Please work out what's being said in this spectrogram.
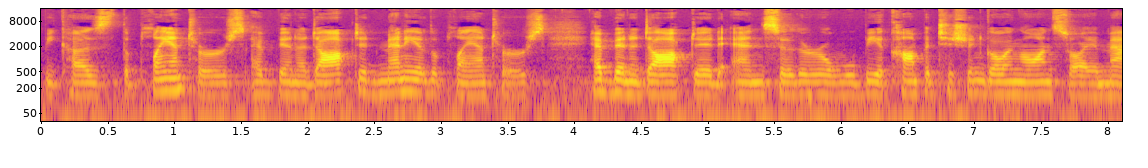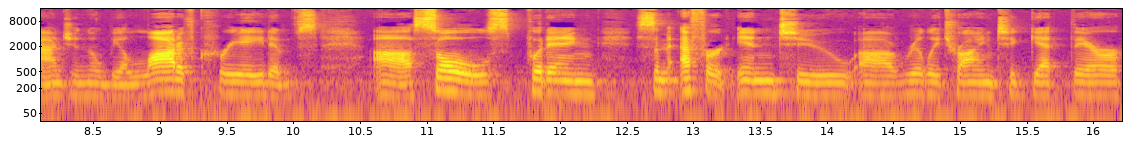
because the planters have been adopted. Many of the planters have been adopted, and so there will be a competition going on. So I imagine there'll be a lot of creatives. Uh, souls putting some effort into uh, really trying to get their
